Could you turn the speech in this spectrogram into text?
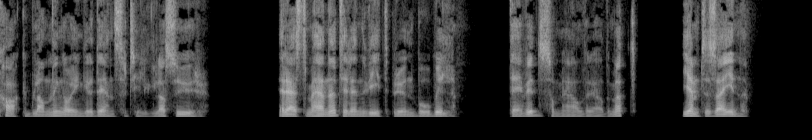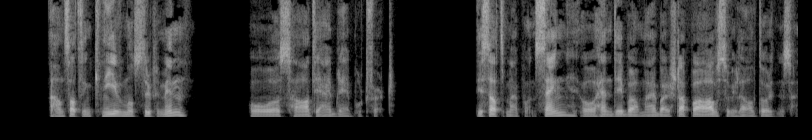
kakeblanding og ingredienser til glasur. Jeg reiste med henne til en hvitbrun bobil. David, som jeg aldri hadde møtt, gjemte seg inne. Han satte en kniv mot strupen min og sa at jeg ble bortført. De satte meg på en seng, og Hendy ba meg bare slappe av, så ville alt ordne seg.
